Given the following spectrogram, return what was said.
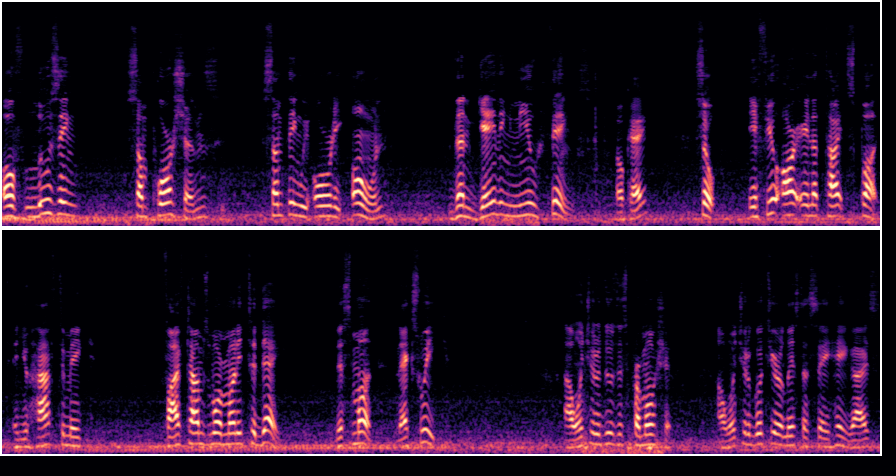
of losing some portions, something we already own, than gaining new things. Okay? So, if you are in a tight spot and you have to make five times more money today, this month, next week, I want you to do this promotion. I want you to go to your list and say, hey guys,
